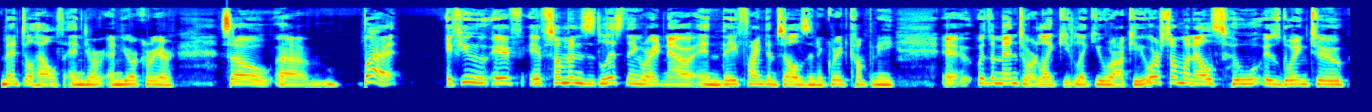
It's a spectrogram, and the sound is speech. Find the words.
mental health and your and your career. So, um, but if you if if someone's listening right now and they find themselves in a great company uh, with a mentor like like you Rocky or someone else who is going to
